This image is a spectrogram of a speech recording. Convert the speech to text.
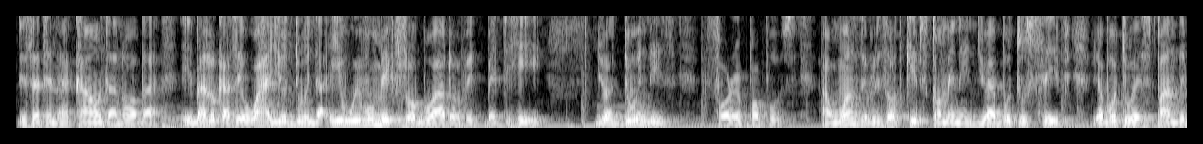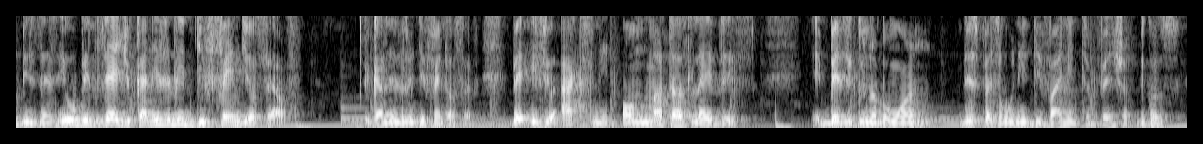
the certain account and all that. He might look and say why are you doing that? He will even make trouble out of it. But hey you are doing this for a purpose. And once the result keeps coming in you're able to save. You're able to expand the business. It will be there. You can easily defend yourself. You can easily defend yourself. But if you ask me on matters like this basically number one this person will need divine intervention because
